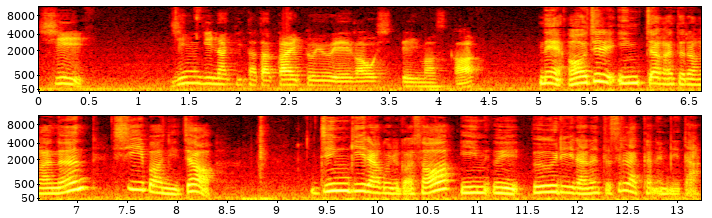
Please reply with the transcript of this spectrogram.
C、 仁義なき戦いという映画を知っていますか 네, 어질 인자가 들어가는 C번이죠. 진기라고 읽어서 인의, 의리라는 뜻을 나타냅니다.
